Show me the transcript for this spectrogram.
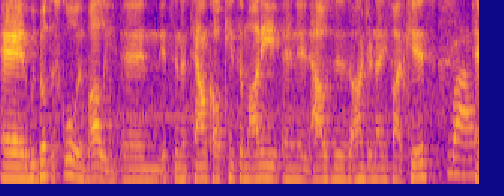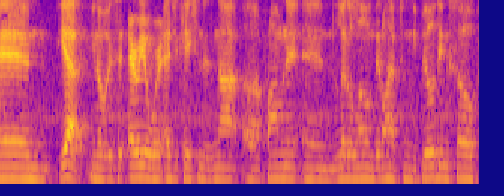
and we built a school in Bali, and it's in a town called Kintamani, and it houses 195 kids. Wow. And yeah, you know, it's an area where education is not uh, prominent, and let alone they don't have too many buildings. So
